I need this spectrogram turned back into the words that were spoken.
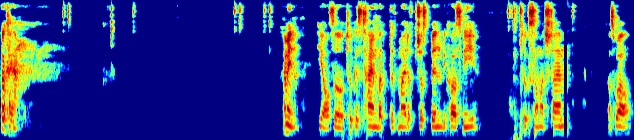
Okay. I mean, he also took his time, but that might have just been because we took so much time as well.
